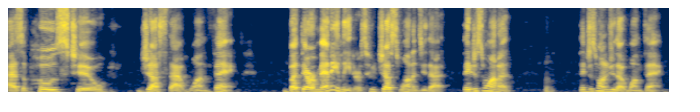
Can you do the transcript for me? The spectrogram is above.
as opposed to just that one thing but there are many leaders who just want to do that. They just want to they just want to do that one thing.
